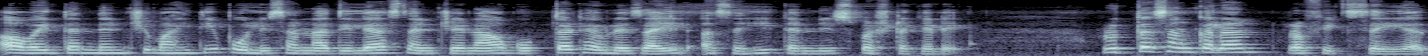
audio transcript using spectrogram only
अवैध धंद्यांची माहिती पोलिसांना दिल्यास त्यांचे नाव गुप्त ठेवले जाईल असेही त्यांनी स्पष्ट केले. वृत्तसंकलन रफिक सय्यद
